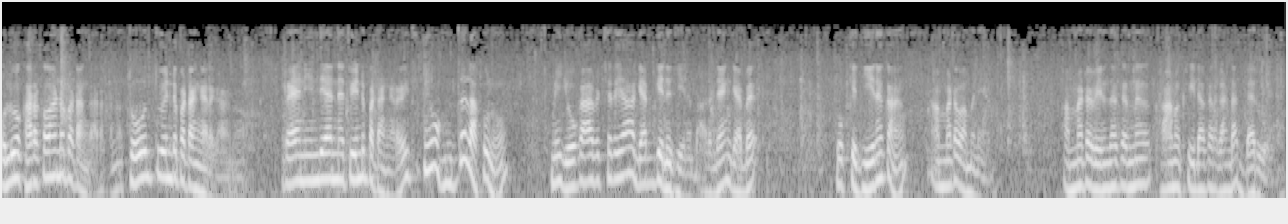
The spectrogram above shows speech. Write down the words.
ඔළුව කරකවන්න පටන් ගන්නවා. තෝන්තු වෙන්න පටන් අර ගන්නවා. රෑ නිින්දයක් නැති වෙන්න පටන් අරගන්නවා. ඉතින් මේ හොඳ ලකුණු මේ යෝගාවචරයා ගැප්ගෙන තියෙන බාර. දැන් ගැබ ඔක්කේ තියෙනකන් අම්මට වමනයක්. අම්මට වෙනදා කරන කාම ක්‍රීඩා කර ගන්නත් බැරුව වෙනවා.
